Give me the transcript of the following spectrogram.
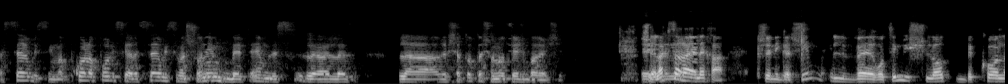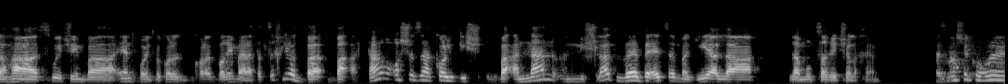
הסרוויסים, כל הפוליסי על הסרוויסים השונים בהתאם לרשתות השונות שיש ברשת. שאלה קצרה אליך, כשניגשים ורוצים לשלוט בכל הסוויצ'ים, באנד פוינט וכל הדברים האלה, אתה צריך להיות באתר או שזה הכל גיש, בענן נשלט ובעצם מגיע למוצרית שלכם? אז מה שקורה,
